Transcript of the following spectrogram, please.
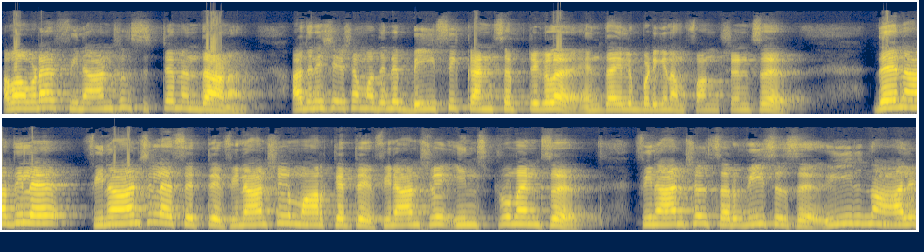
അപ്പോൾ അവിടെ ഫിനാൻഷ്യൽ സിസ്റ്റം എന്താണ്? അതിനുശേഷം അതിന്റെ ബേസിക് കൺസെപ്റ്റുകൾ എന്തായാലും പഠിക്കണം. ഫങ്ഷൻസ് ദെൻ അതിൽ financial asset financial market financial instruments financial services ഈ നാല്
